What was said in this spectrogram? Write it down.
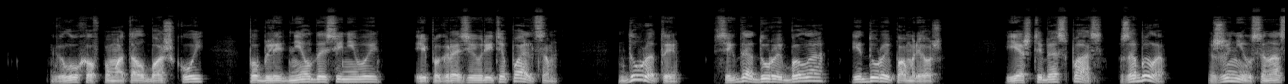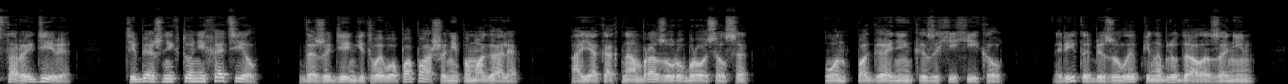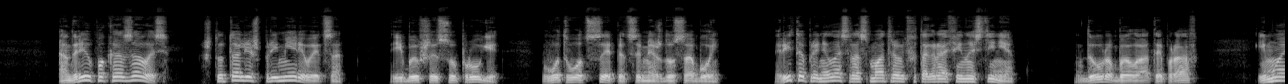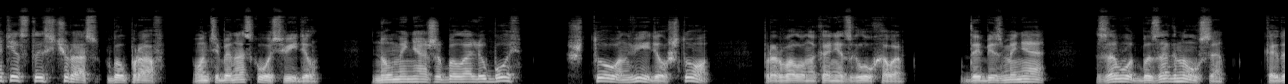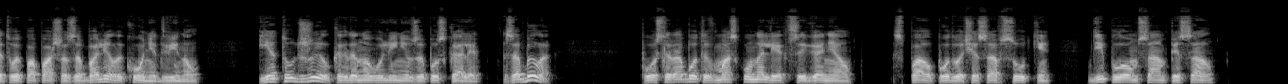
Глухов помотал башкой, побледнел до синевы и погрозил Рите пальцем. Дура ты. Всегда дурой была и дурой помрешь. Я ж тебя спас, забыла? Женился на старой деве. Тебя ж никто не хотел. Даже деньги твоего папаша не помогали. А я как на амбразуру бросился. Он поганенько захихикал. Рита без улыбки наблюдала за ним. Андрею показалось, что та лишь примеривается, и бывшие супруги вот-вот сцепятся между собой. Рита принялась рассматривать фотографии на стене. «Дура была, ты прав. И мой отец тысячу раз был прав, он тебя насквозь видел. Но у меня же была любовь». «Что он видел, что?» — прорвало, наконец, Глухова. «Да без меня завод бы загнулся, когда твой папаша заболел и кони двинул. Я тут жил, когда новую линию запускали. Забыла? После работы в Москву на лекции гонял. Спал по два часа в сутки. Диплом сам писал.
